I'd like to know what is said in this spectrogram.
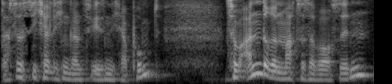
Das ist sicherlich ein ganz wesentlicher Punkt. Zum anderen macht es aber auch Sinn,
